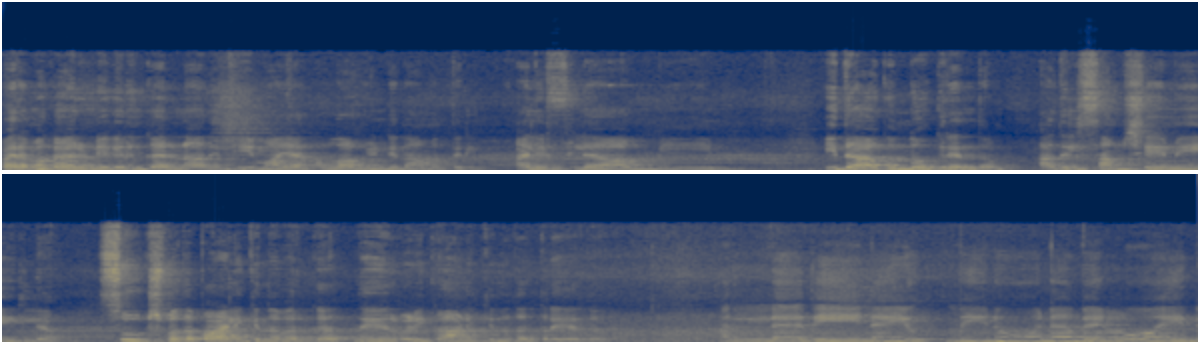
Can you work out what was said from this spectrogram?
പരമകാരുണ്യകനും കരുണാനിധിയുമായ അള്ളാഹുവിൻ്റെ നാമത്തിൽ അലിഫ്ലാം മീം ഇതാകുന്നു ഗ്രന്ഥം. അതിൽ സംശയമേ ഇല്ല. സൂക്ഷ്മത പാലിക്കുന്നവർക്ക് നേർവഴി കാണിക്കുന്നത് അത്രയത് الذين يؤمنون بالغيب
